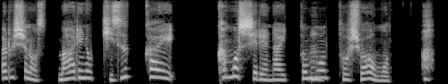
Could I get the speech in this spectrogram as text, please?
ある種の周りの気遣いかもしれないとも当初は思って、あ、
